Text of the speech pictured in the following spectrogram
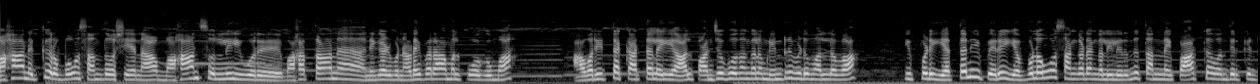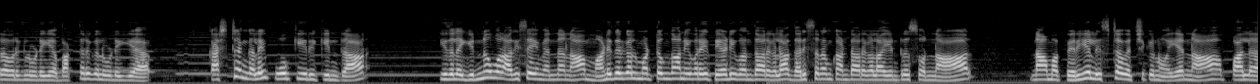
மகானுக்கு ரொம்பவும் சந்தோஷம். ஏன்னா மகான் சொல்லி ஒரு மகத்தான நிகழ்வு நடைபெறாமல் போகுமா? அவரிட்ட கட்டளையால் பஞ்சபூதங்களும் நின்று விடும் அல்லவா? இப்படி எத்தனை பேர் எவ்வளவோ சங்கடங்களிலிருந்து தன்னை பார்க்க வந்திருக்கின்றவர்களுடைய பக்தர்களுடைய கஷ்டங்களை போக்கி இருக்கின்றார் இதில் இன்னும் ஒரு அதிசயம் என்னன்னா மனிதர்கள் மட்டும்தான் இவரை தேடி வந்தார்களா? தரிசனம் கண்டார்களா? என்று சொன்னால் நாம் பெரிய லிஸ்ட்டை வச்சுக்கணும். ஏன்னா பல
